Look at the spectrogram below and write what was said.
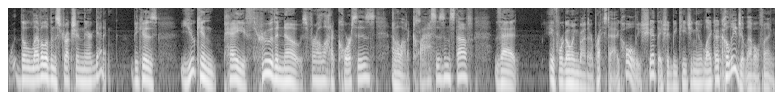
the level of instruction they're getting, because you can pay through the nose for a lot of courses and a lot of classes and stuff that if we're going by their price tag, holy shit, they should be teaching you like a collegiate level thing.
